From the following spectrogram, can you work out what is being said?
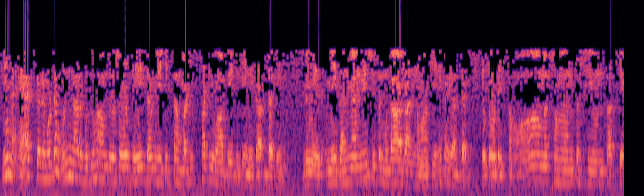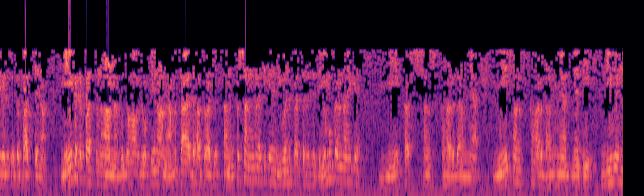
එහෙම ඈත් කරනකොට ඔන්න අර බුදුහාමුදුර සෝතේ ධම්මේ චිත්තම් වටිපටිවාපේති කියන එක අත්දකින්නේ. මේ මේ ධර්මයන්ගෙන් සිත මුදා ගන්නවා කියන එකයි අත්දකින්නේ. ඒතකොට ඉතාම සමාන්ත සියුම් තත්යකට සිතපත් වෙනවා. මේකටපත් වුණාම බුදුහාමුදුර කියනවා යමතාය ධාතු වචිත්තම් උපසංහරති කියන නිවන පැත්තට සිත යොමු කරනවා කිය. මේක සංස්කාර ධර්මයක්. මේ සංස්කාර ධර්මයක් නැති නිවන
